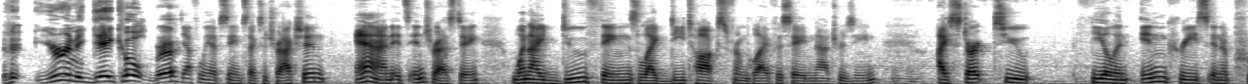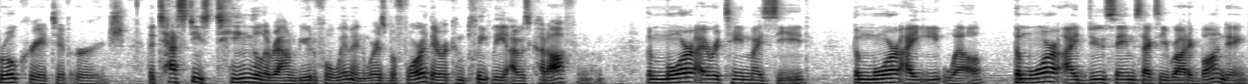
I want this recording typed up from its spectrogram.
you're in the gay cult, bruh. definitely have same sex attraction. And it's interesting, when I do things like detox from glyphosate and atrazine, mm-hmm. I start to feel an increase in a procreative urge. The testes tingle around beautiful women, whereas before they were completely, I was cut off from them. The more I retain my seed, the more I eat well, the more I do same sex erotic bonding,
